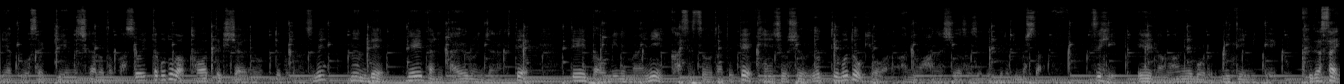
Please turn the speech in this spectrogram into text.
略を設計の仕方とかそういったことが変わってきちゃうよってことなんですね。なんでデータに頼るんじゃなくてデータを見る前に仮説を立てて検証しようよっていうことを今日はあのお話をさせていただきました。是非映画マネーボール見てみてください。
